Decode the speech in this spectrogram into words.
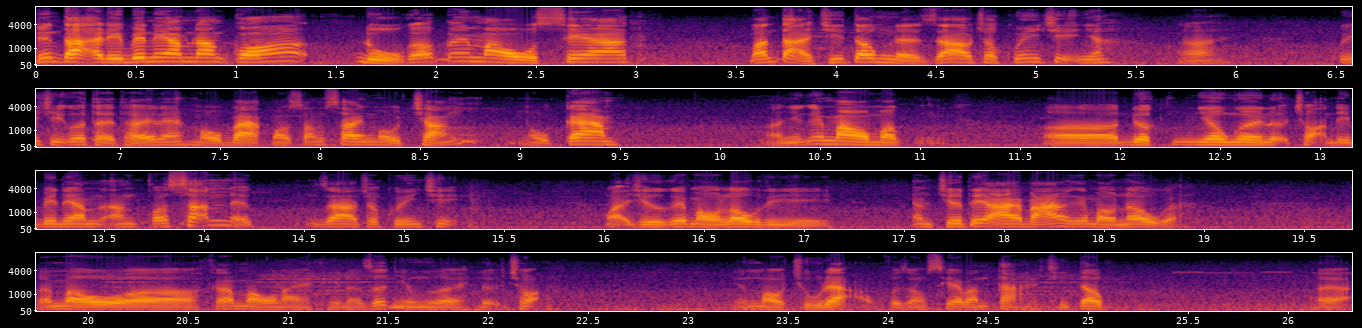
Hiện tại thì bên em đang có đủ các cái màu xe bán tải chi tông để giao cho quý anh chị nhé Đấy. Quý anh chị có thể thấy này, màu bạc, màu xám xanh, màu trắng, màu cam. À, Những cái màu mà uh, được nhiều người lựa chọn thì bên em đang có sẵn để giao cho quý anh chị. Ngoại trừ cái màu nâu thì em chưa thấy ai bán được cái màu nâu cả. Cái màu uh, các màu này thì là rất nhiều người lựa chọn. Những màu chủ đạo của dòng xe bán tải chi tông. Đây ạ.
